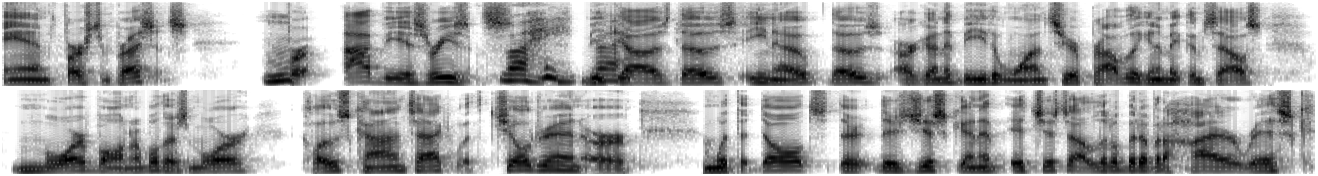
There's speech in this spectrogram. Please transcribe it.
and first impressions mm-hmm. for obvious reasons. Right. Because right. those, you know, those are going to be the ones who are probably going to make themselves more vulnerable. There's more close contact with children or with adults. There, there's just going to, it's just a little bit of a higher risk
